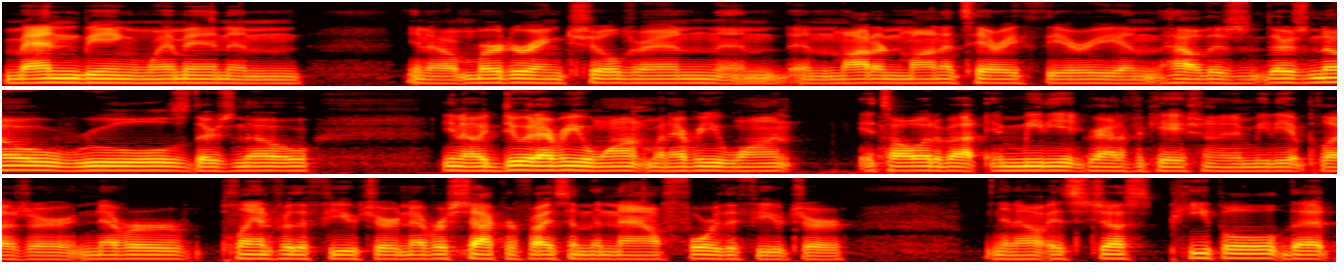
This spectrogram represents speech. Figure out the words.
men being women and you know, murdering children and, and modern monetary theory and how there's there's no rules, there's no, you know, do whatever you want whenever you want. It's all about immediate gratification and immediate pleasure. Never plan for the future, never sacrifice in the now for the future. You know, it's just people that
